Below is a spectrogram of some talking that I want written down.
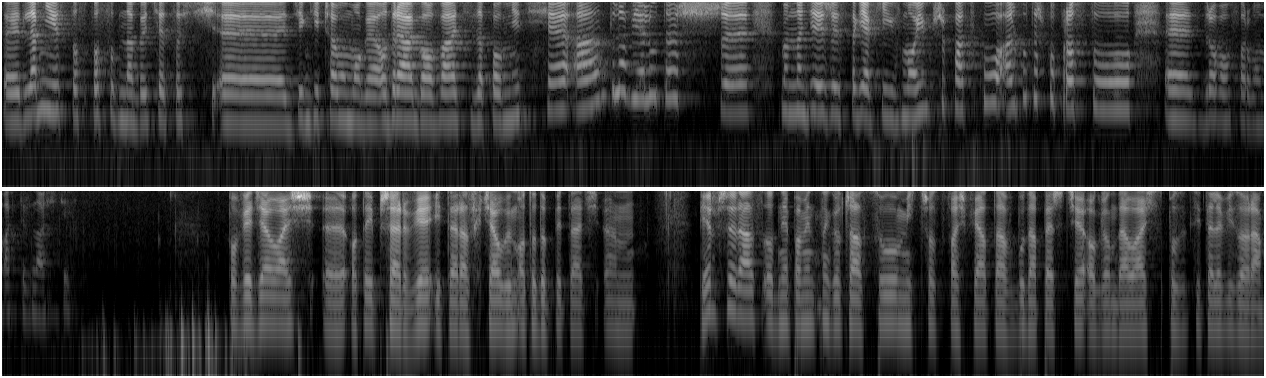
e, dla mnie jest to sposób na bycie, coś e, dzięki czemu mogę odreagować, zapomnieć się, a dla wielu też mam nadzieję, że jest tak jak i w moim przypadku, albo też po prostu zdrową formą aktywności. Powiedziałaś e, o tej przerwie i teraz chciałbym o to dopytać. Pierwszy raz od niepamiętnego czasu Mistrzostwa Świata w Budapeszcie oglądałaś z pozycji telewizora.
